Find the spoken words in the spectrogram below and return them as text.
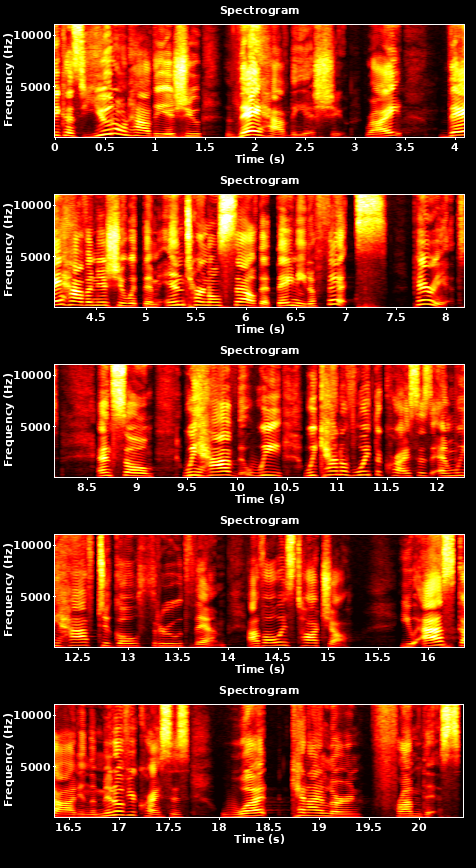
because you don't have the issue, they have the issue, right? They have an issue with them internal self that they need to fix. Period. And so we have we we can't avoid the crisis and we have to go through them. I've always taught y'all. You ask God in the middle of your crisis, what can I learn from this?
